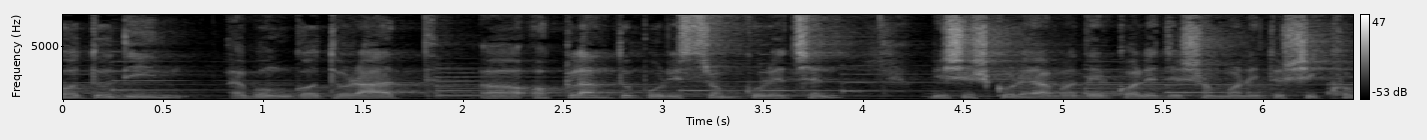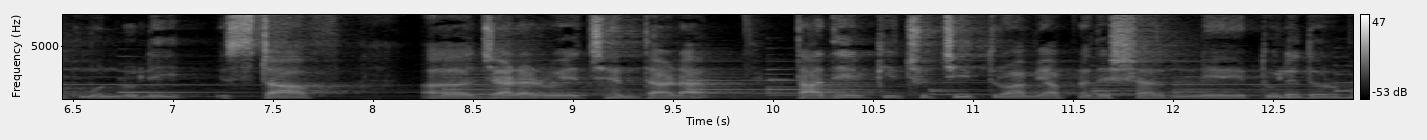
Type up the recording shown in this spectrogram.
গত দিন এবং গত রাত অক্লান্ত পরিশ্রম করেছেন, বিশেষ করে আমাদের কলেজের সম্মানিত শিক্ষক মণ্ডলী, স্টাফ যারা রয়েছেন তারা, তাদের কিছু চিত্র আমি আপনাদের সামনে তুলে ধরব।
